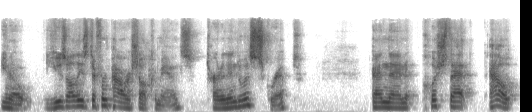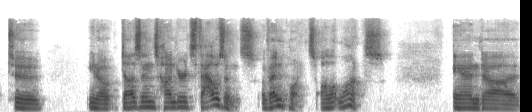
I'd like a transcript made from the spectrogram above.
you know, use all these different PowerShell commands, turn it into a script, and then push that out to, you know, dozens, hundreds, thousands of endpoints all at once. And uh,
